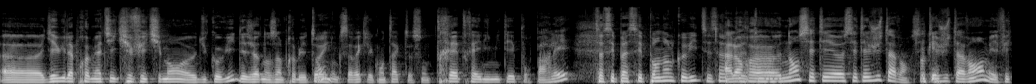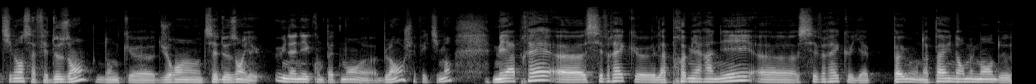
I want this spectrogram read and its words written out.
Euh, Il y a eu la problématique effectivement euh, du Covid déjà dans un premier temps, Oui. donc c'est vrai que les contacts sont très très limités pour parler. Ça s'est passé pendant le Covid, c'est ça Alors euh, non, c'était euh, c'était juste avant. C'était juste avant, mais effectivement, ça fait deux ans. Donc euh, durant ces deux ans, il y a eu une année complètement blanche, effectivement. Mais après, euh, c'est vrai que la première année, euh, c'est vrai qu'il y a pas eu, on n'a pas énormément de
